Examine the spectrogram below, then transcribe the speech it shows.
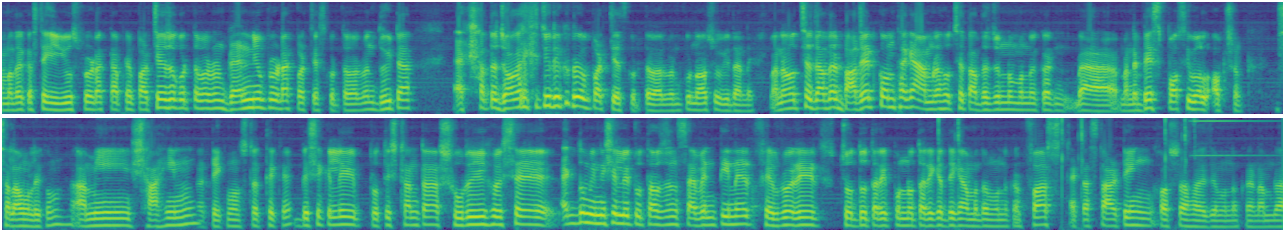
আমাদের কাছ থেকে ইউজ প্রোডাক্ট আপনি পারচেজও করতে পারবেন ব্র্যান্ড নিউ প্রোডাক্ট পারচেজ করতে পারবেন, দুইটা একসাথে জগা খিচুড়ি করেও পারচেজ করতে পারবেন, কোনো অসুবিধা নেই। মানে হচ্ছে যাদের বাজেট কম থাকে, আমরা হচ্ছে তাদের জন্য মনে করেন মানে বেস্ট পসিবল অপশন আসসালামু আলাইকুম। আমি শাহিন টেক মনস্টার থেকে। বেসিক্যালি প্রতিষ্ঠানটা শুরুই হয়েছে একদম ইনিশিয়ালি টু থাউজেন্ড সেভেন্টিনের ফেব্রুয়ারির চোদ্দ তারিখ, পনেরো তারিখের দিকে আমাদের মনে করেন ফার্স্ট একটা স্টার্টিং খসড়া হয় যে মনে করেন আমরা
